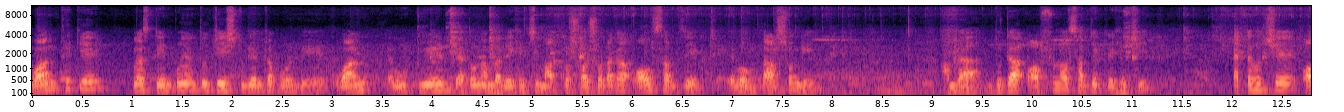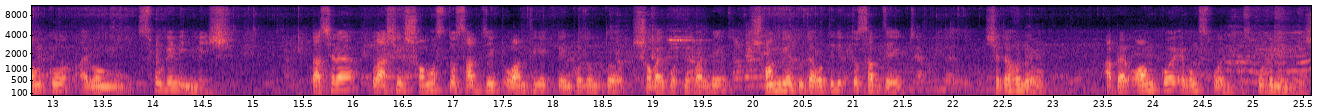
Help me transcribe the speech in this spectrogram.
ওয়ান থেকে ক্লাস টেন পর্যন্ত যে স্টুডেন্টরা পড়বে, ওয়ান এবং টু এর বেতন আমরা রেখেছি মাত্র ছয়শো টাকা অল সাবজেক্ট এবং তার সঙ্গে আমরা দুটা অপশনাল সাবজেক্ট রেখেছি। একটা হচ্ছে অঙ্ক এবং স্পোকেন ইংলিশ তাছাড়া ক্লাসের সমস্ত সাবজেক্ট ওয়ান থেকে টেন পর্যন্ত সবাই পড়তে পারবে। সঙ্গে দুটা অতিরিক্ত সাবজেক্ট সেটা হলো আপনার অঙ্ক এবং স্পোকেন ইংলিশ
